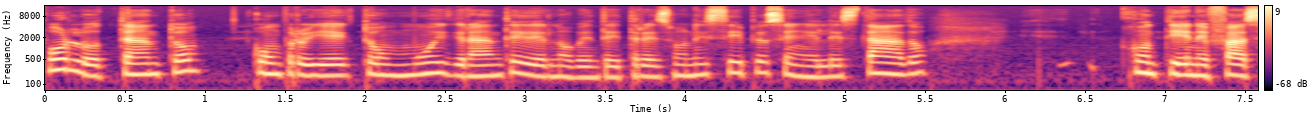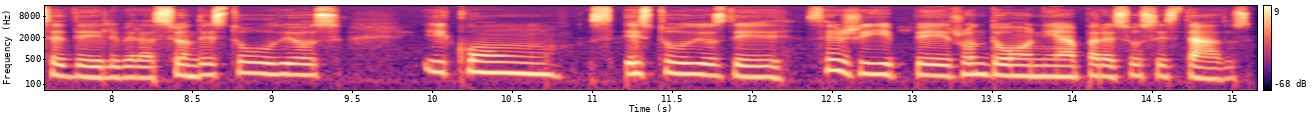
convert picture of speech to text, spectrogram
Por lo tanto, con un proyecto muy grande de 93 municipios en el estado, contiene fase de liberación de estudios y con estudios de Sergipe, Rondônia para esos estados.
